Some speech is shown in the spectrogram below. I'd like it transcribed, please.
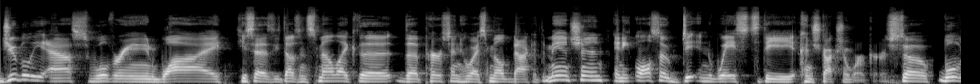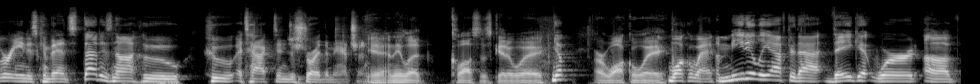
Jubilee asks Wolverine why. He says he doesn't smell like the the person who I smelled back at the mansion, and he also didn't waste the construction workers. So Wolverine is convinced that is not who who attacked and destroyed the mansion. Yeah, and they let Colossus get away Yep. or walk away. Walk away. Immediately after that, they get word of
